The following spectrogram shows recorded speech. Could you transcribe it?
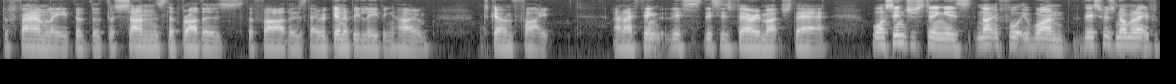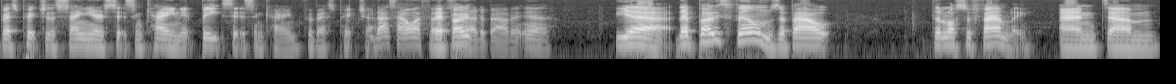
the family, the, the the sons, the brothers, the fathers, they were going to be leaving home to go and fight, and I think that this this is very much there. What's interesting is 1941. This was nominated for Best Picture the same year as Citizen Kane. It beat Citizen Kane for Best Picture. That's how I first both- heard about it. Yeah. Yeah, they're both films about the loss of family and um,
